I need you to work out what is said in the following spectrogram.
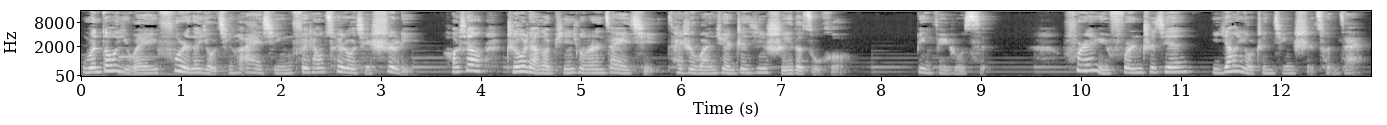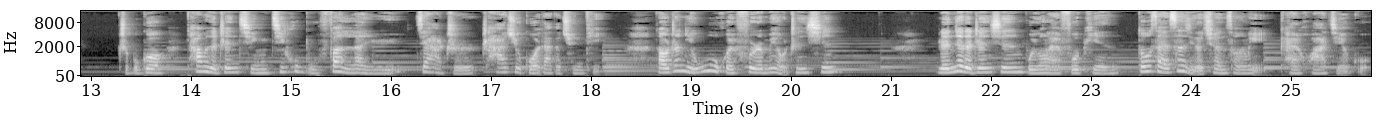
我们都以为富人的友情和爱情非常脆弱且势利，好像只有两个贫穷的人在一起才是完全真心实意的组合，并非如此。富人与富人之间一样有真情实存在。只不过他们的真情几乎不泛滥于价值差距过大的群体，导致你误会富人没有真心。人家的真心不用来扶贫，都在自己的圈层里开花结果。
